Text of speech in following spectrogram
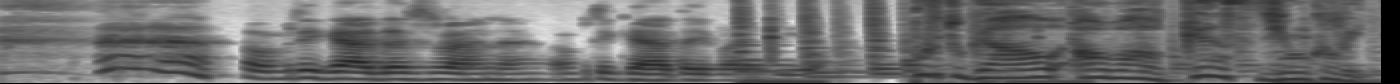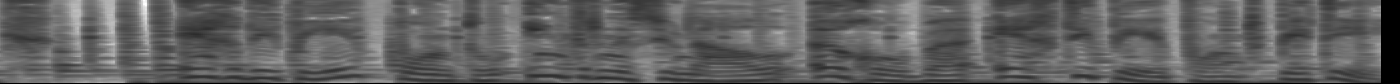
Obrigada, Joana. Obrigada e bom dia. Portugal ao alcance de um clique. rdp.internacional.rtp.pt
